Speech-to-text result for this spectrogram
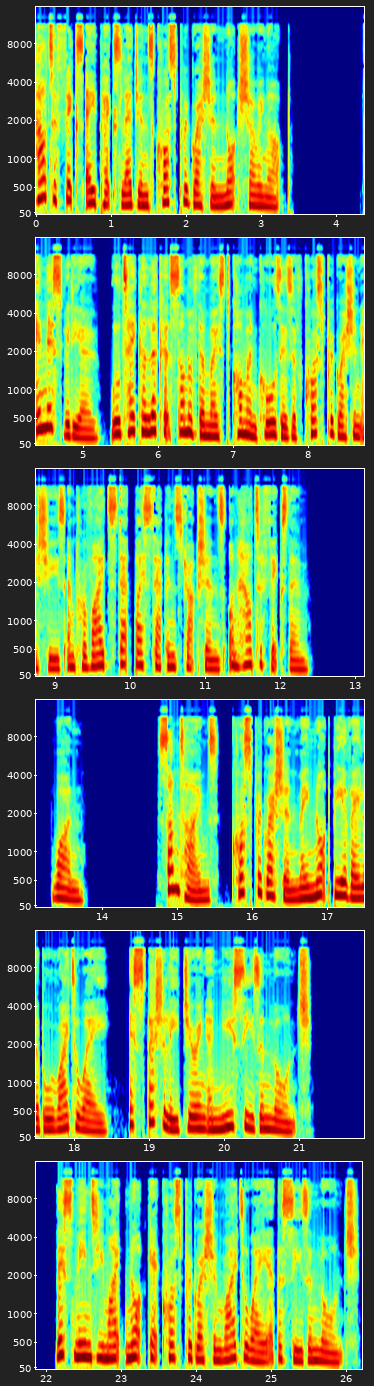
How to fix Apex Legends cross progression not showing up. In this video, we'll take a look at some of the most common causes of cross progression issues and provide step-by-step instructions on how to fix them. 1. Sometimes, cross progression may not be available right away, especially during a new season launch. This means you might not get cross progression right away at the season launch.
